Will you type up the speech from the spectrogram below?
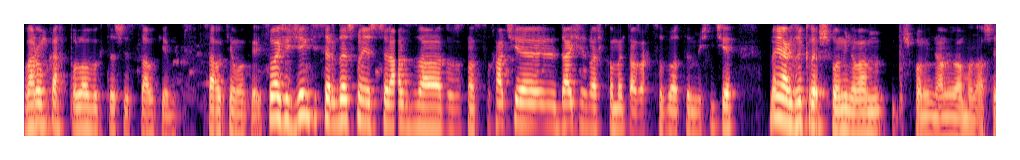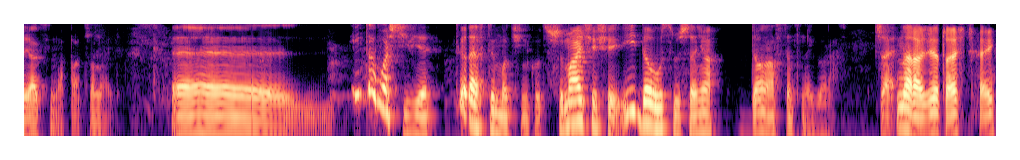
warunkach polowych też jest całkiem, całkiem ok. Słuchajcie, dzięki serdeczne jeszcze raz za to, że nas słuchacie. Dajcie znać w komentarzach, co wy o tym myślicie. No i jak zwykle przypominam wam, przypominamy wam o naszej akcji na Patronite. Eee, I to właściwie tyle w tym odcinku. Trzymajcie się i do usłyszenia. Do następnego razu. Cześć. Na razie, cześć, hej.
